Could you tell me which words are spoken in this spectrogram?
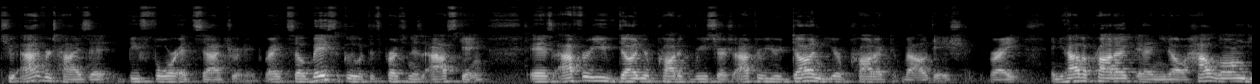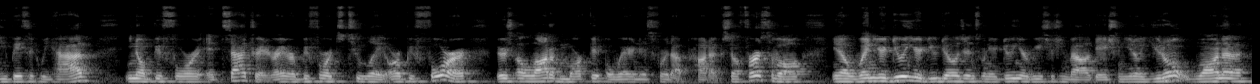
to advertise it before it's saturated, right? So basically what this person is asking is after you've done your product research, after you're done your product validation, right? And you have a product and, you know, how long do you basically have, you know, before it's saturated, right? Or before it's too late or before there's a lot of market awareness for that product. So first of all, you know, when you're doing your due diligence, when you're doing your research and validation, you know, you don't want to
